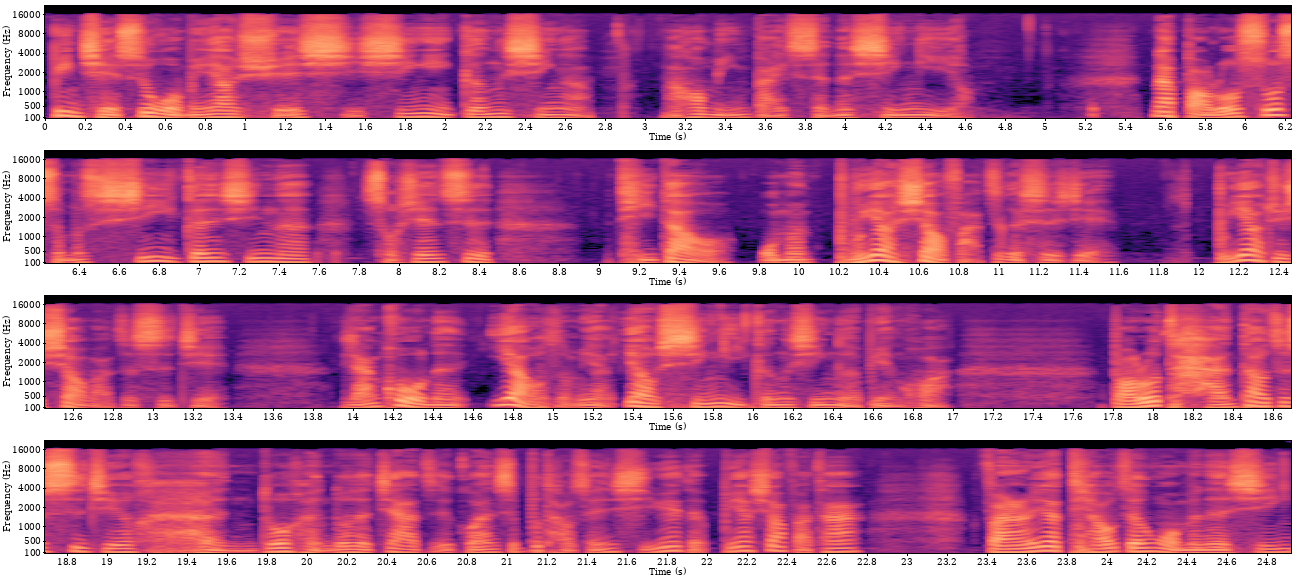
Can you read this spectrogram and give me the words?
并且是我们要学习心意更新啊，然后明白神的心意哦。那保罗说什么是心意更新呢？首先是提到我们不要效法这个世界，不要去效法这世界。然后呢，要怎么样？要心意更新而变化。保罗谈到这世界有很多很多的价值观是不讨神喜悦的，不要效法他，反而要调整我们的心，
